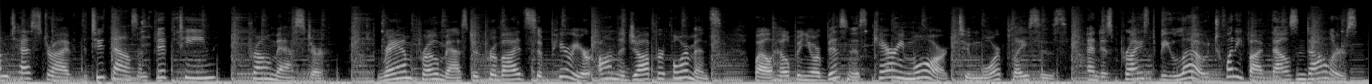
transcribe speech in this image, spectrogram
Come test drive the 2015 ProMaster. Ram ProMaster provides superior on the job performance while helping your business carry more to more places and is priced below $25,000.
